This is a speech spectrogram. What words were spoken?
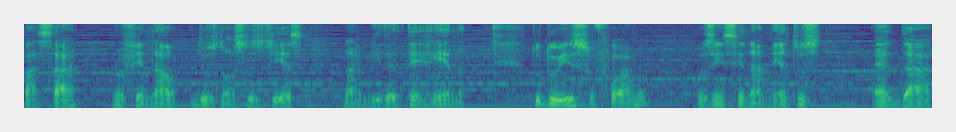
passar no final dos nossos dias na vida terrena. Tudo isso forma os ensinamentos é, da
